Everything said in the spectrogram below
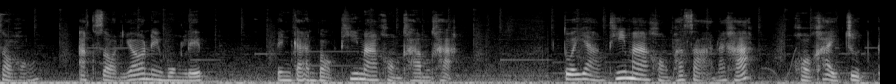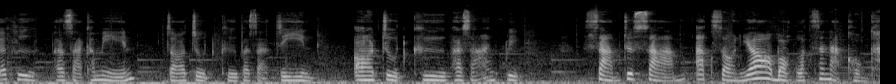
3.2 อักษรย่อในวงเล็บ เป็นการบอกที่มาของคำค่ะ ตัวอย่างที่มาของภาษานะคะ ขอไข่จุดก็คือภาษาเขมร จอจุดคือภาษาจีน อจุดคือภาษาอังกฤษ 3.3 อักษรย่อบอกลักษณะของค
